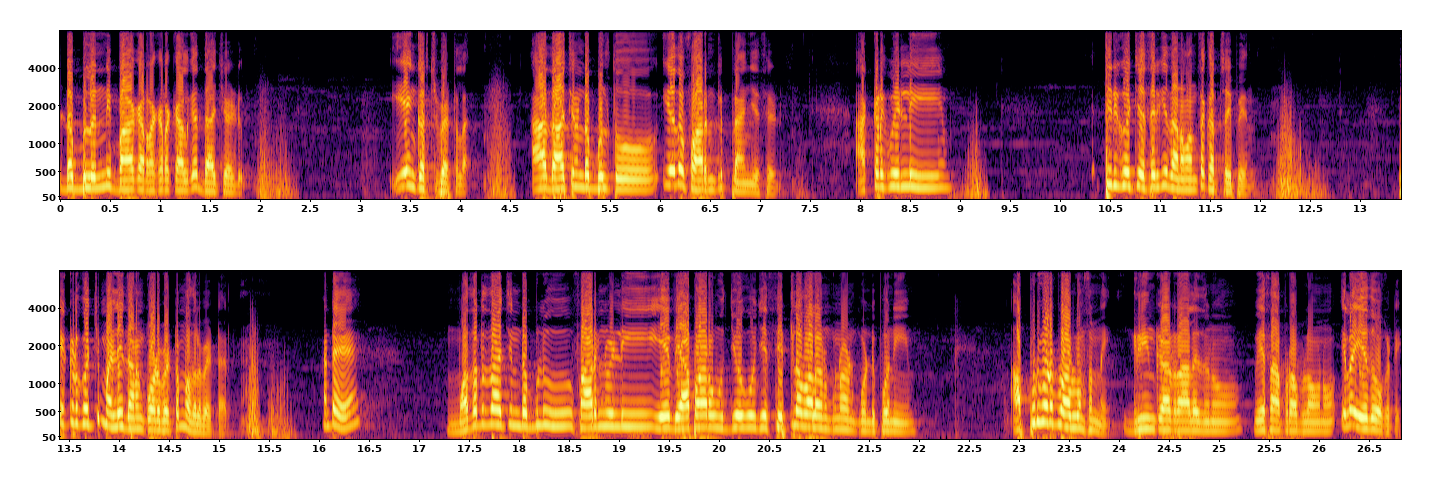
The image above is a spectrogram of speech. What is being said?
డబ్బులన్నీ బాగా రకరకాలుగా దాచాడు. ఏం ఖర్చు పెట్టాల. ఆ దాచిన డబ్బులతో ఏదో ఫారెన్ ట్రిప్ ప్లాన్ చేశాడు. అక్కడికి వెళ్ళి తిరిగి వచ్చేసరికి ధనం అంతా ఖర్చు అయిపోయింది ఇక్కడికి వచ్చి మళ్ళీ ధనం కూడబెట్టడం మొదలు పెట్టాలి అంటే మొదట దాచిన డబ్బులు ఫారెన్ వెళ్ళి ఏ వ్యాపారం ఉద్యోగం చేసి సెటిల్ అవ్వాలనుకున్నాను అనుకోండి పోనీ అప్పుడు కూడా ప్రాబ్లమ్స్ ఉన్నాయి. గ్రీన్ కార్డ్ రాలేదను వీసా ప్రాబ్లమ్ను ఇలా ఏదో ఒకటి.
